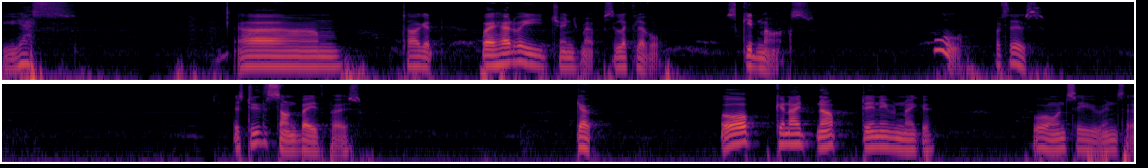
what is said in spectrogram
Yes. Um, target. Wait, how do we change map? Select level. Skid marks. Ooh, what's this? Let's do the sunbathe pose. Go. Oh, can I? Nope, didn't even make it. Oh, I want to see who wins though.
